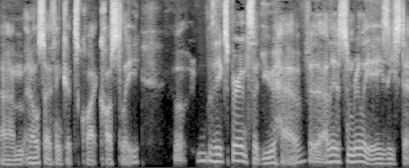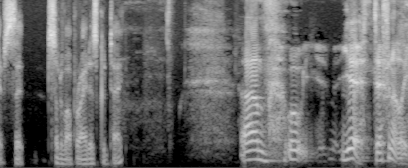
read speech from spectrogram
um, and also think it's quite costly. The experience that you have, are there some really easy steps that sort of operators could take? Um, well, yeah, definitely.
